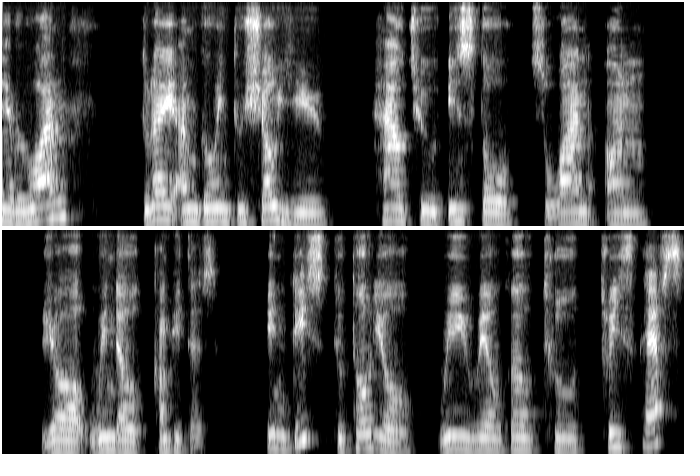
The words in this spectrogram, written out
everyone. Today I'm going to show you how to install Swan on your Windows computers. In this tutorial, we will go through three steps.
